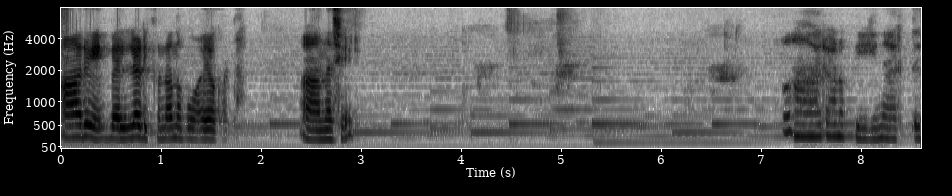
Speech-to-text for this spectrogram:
ആരേ? ബെല്ലടിക്കണ്ടെന്ന് പോയോക്കട്ടെ ആ എന്നാ ശരി. ആരാണ് പീ നേരത്ത്?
